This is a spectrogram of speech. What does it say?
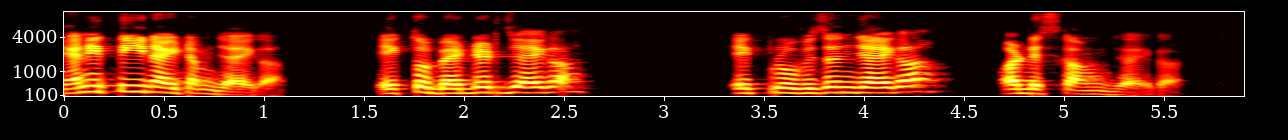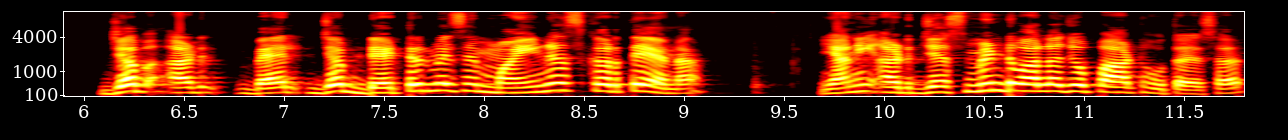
यानी तीन आइटम जाएगा। एक तो बेड डेट जाएगा, एक प्रोविज़न जाएगा और डिस्काउंट जाएगा। जब जब डेटर में से माइनस करते हैं ना, यानी एडजस्टमेंट वाला जो पार्ट होता है सर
